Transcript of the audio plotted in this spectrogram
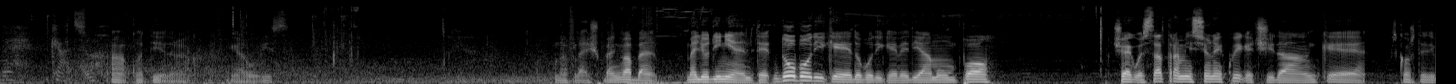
Beh, cazzo. Ah, qua dietro, ecco. Mica l'avevo visto. Una flashbang, va bene. Meglio di niente. Dopodiché, dopodiché, vediamo un po'. C'è quest'altra missione qui che ci dà anche scorte di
